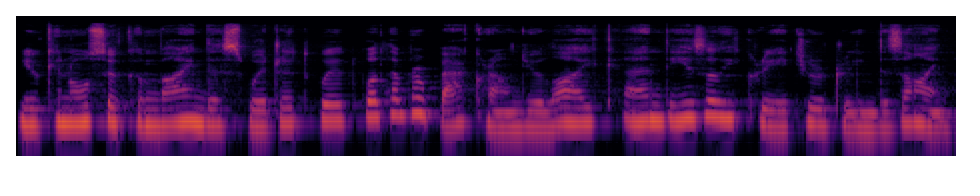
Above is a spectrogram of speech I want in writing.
You can also combine this widget with whatever background you like and easily create your dream design.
